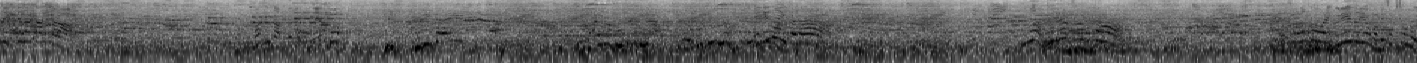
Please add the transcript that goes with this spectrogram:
れ言ってなかったら。まずかったですね。え出ないかな？うわ出なかったその代わりグレード4がめちゃくちゃ多い。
